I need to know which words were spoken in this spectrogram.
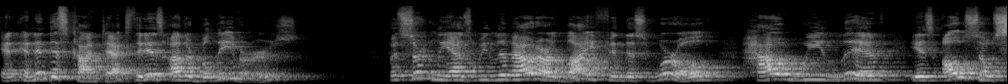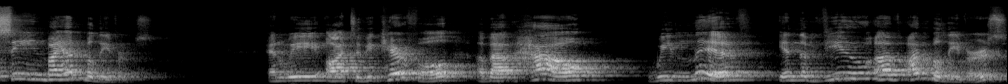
and, and in this context, it is other believers, but certainly as we live out our life in this world, how we live is also seen by unbelievers. And we ought to be careful about how we live in the view of unbelievers.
